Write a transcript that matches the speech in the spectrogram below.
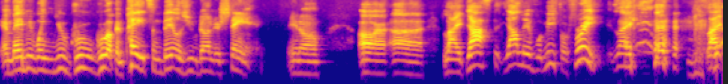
and maybe when you grew grew up and paid some bills, you'd understand, you know, or uh, like y'all y'all live with me for free, like like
